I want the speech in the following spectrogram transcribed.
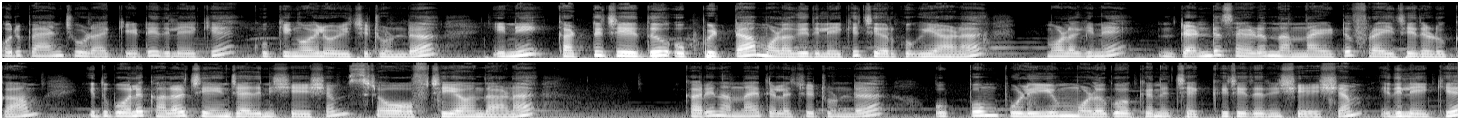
ഒരു പാൻ ചൂടാക്കിയിട്ട് ഇതിലേക്ക് കുക്കിംഗ് ഓയിൽ ഒഴിച്ചിട്ടുണ്ട്. ഇനി കട്ട് ചെയ്ത് ഉപ്പിട്ട മുളക് ഇതിലേക്ക് ചേർക്കുകയാണ്. മുളകിനെ രണ്ട് സൈഡും നന്നായിട്ട് ഫ്രൈ ചെയ്തെടുക്കാം. ഇതുപോലെ കളർ ചേഞ്ച് ആയതിനു ശേഷം സ്റ്റവ് ഓഫ് ചെയ്യാവുന്നതാണ്. കറി നന്നായി തിളച്ചിട്ടുണ്ട്. ഉപ്പും പുളിയും മുളകും ഒക്കെ ഒന്ന് ചെക്ക് ചെയ്തതിന് ശേഷം ഇതിലേക്ക്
